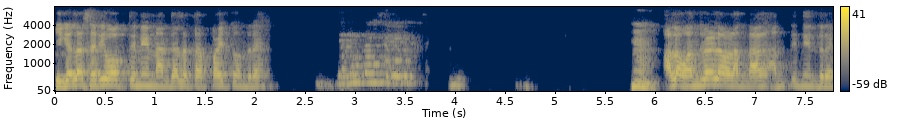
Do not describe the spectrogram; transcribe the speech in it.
ಈಗೆಲ್ಲ ಸರಿ ಹೋಗ್ತೀನಿ, ನಂದೆಲ್ಲ ತಪ್ಪಾಯ್ತು ಅಂದ್ರೆ? ಹ್ಮ್. ಅಲ್ಲ, ಒಂದ್ ವೇಳೆ ಅವಳ ಹಂಗ ಅಂತೀನಿ ಅಂದ್ರೆ?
